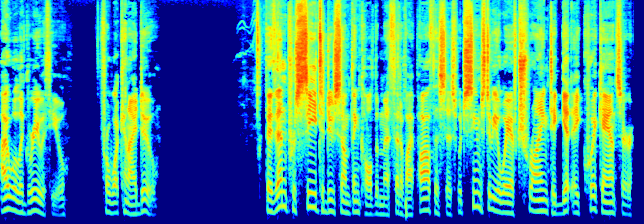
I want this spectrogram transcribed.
I will agree with you. For what can I do? They then proceed to do something called the method of hypothesis, which seems to be a way of trying to get a quick answer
